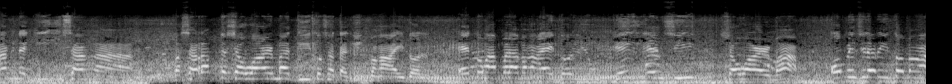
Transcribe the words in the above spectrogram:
ang nag-iisang ah, masarap na shawarma dito sa Taguig mga idol. Ito nga pala mga idol, yung JNC Shawarma. Open sila rito mga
